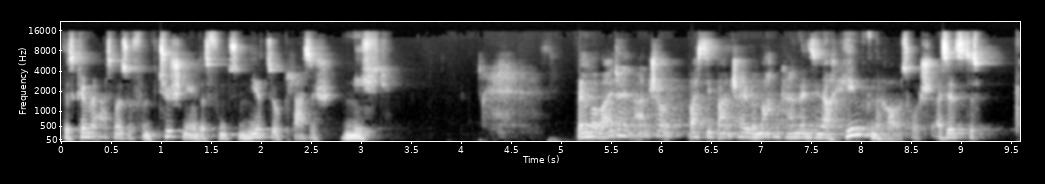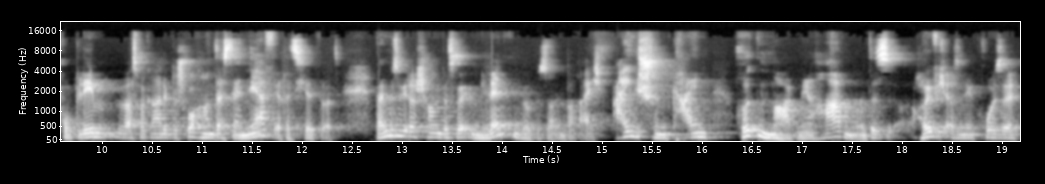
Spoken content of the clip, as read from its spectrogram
das können wir erstmal so vom Tisch nehmen. Das funktioniert so klassisch nicht. Wenn wir weiterhin anschauen, was die Bandscheibe machen kann, wenn sie nach hinten rausrutscht, also jetzt das Problem, was wir gerade besprochen haben, dass der Nerv irritiert wird, dann müssen wir wieder schauen, dass wir im Lendenwirbelsäulenbereich eigentlich schon kein Rückenmark mehr haben. Und das ist häufig also eine große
